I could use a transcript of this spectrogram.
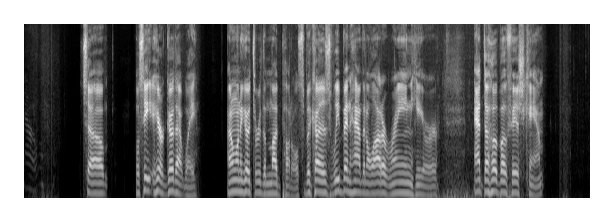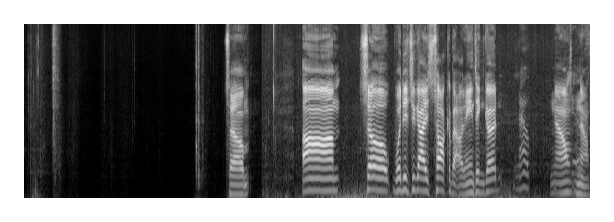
No. So we'll see. Here, go that way. I don't want to go through the mud puddles because we've been having a lot of rain here at the Hobo Fish Camp. So, um, so what did you guys talk about? Anything good? Nope. No, Just- no.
